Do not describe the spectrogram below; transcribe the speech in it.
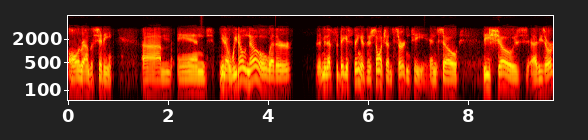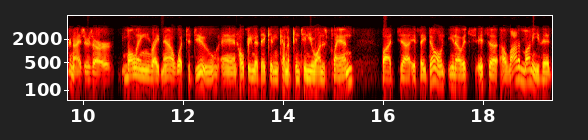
all around the city, um, and you know we don't know whether. I mean that's the biggest thing is there's so much uncertainty, and so these shows, uh, these organizers are mulling right now what to do and hoping that they can kind of continue on as planned. But uh, if they don't, you know, it's it's a, a lot of money that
